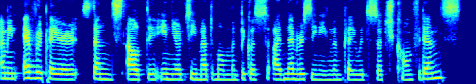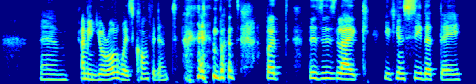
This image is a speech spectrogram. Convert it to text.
I mean, every player stands out in, in your team at the moment because I've never seen England play with such confidence. Um, I mean, you're always confident, but but this is like you can see that they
